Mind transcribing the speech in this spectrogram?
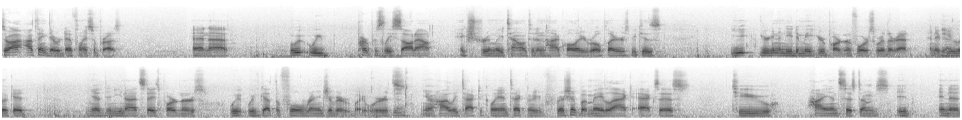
So I, I think they were definitely surprised. And uh, we, we purposely sought out extremely talented and high quality role players because you, you're going to need to meet your partner force where they're at. And if Yeah. you look at you know, the United States partners, we, we've got the full range of everybody where it's you know highly tactically and technically proficient, but may lack access to high-end systems in, in a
